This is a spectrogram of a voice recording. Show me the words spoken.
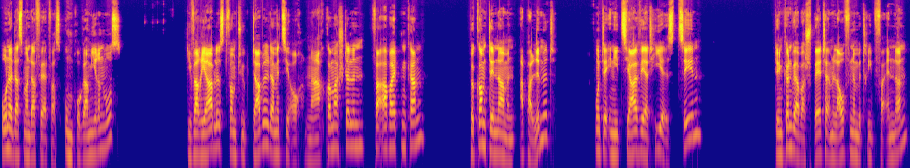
ohne dass man dafür etwas umprogrammieren muss. Die Variable ist vom Typ Double, damit sie auch Nachkommastellen verarbeiten kann, bekommt den Namen UpperLimit und der Initialwert hier ist 10. Den können wir aber später im laufenden Betrieb verändern.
